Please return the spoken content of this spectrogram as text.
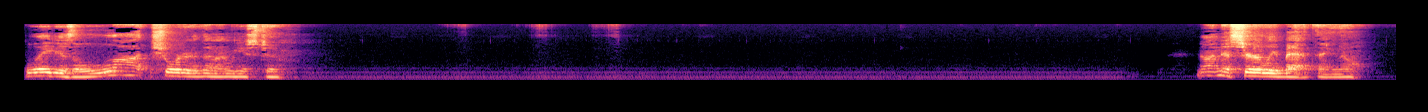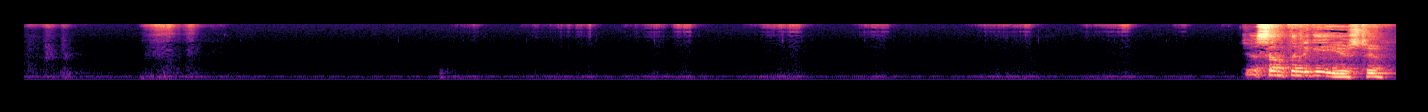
Blade is a lot shorter than I'm used to. Not necessarily a bad thing though. Just something to get used to.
